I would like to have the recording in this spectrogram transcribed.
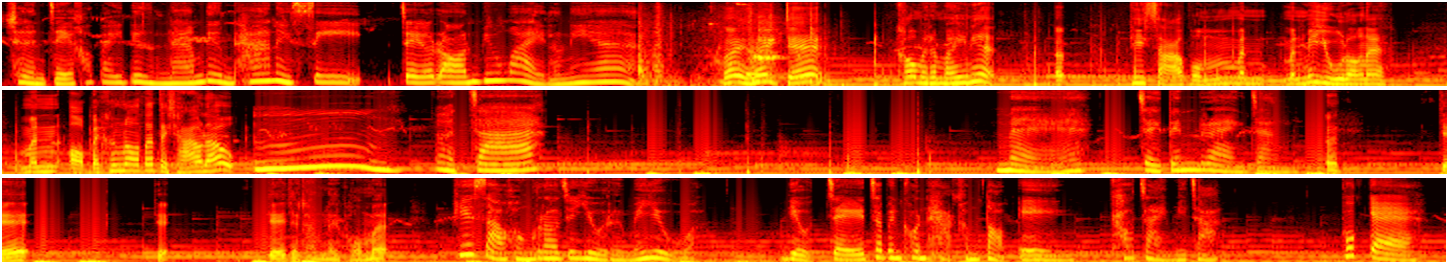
เชิญเจเข้าไปดื่มน้ำดื่มท่าหน่อยสิ เจร้อนไม่ไหวแล้วเนี่ย เฮ้ยเฮ้ยเจ๊ เข้ามาทำไมเนี่ยเออพี่สาวผมมันมันไม่อยู่หรอกนะ มันออกไปข้างนอกตั้งแต่เช้าแล้ว อืมเหรอจ๊ะแหม ใจเต้นแรงจัง เจ๊เจ๊เจ๊จะทำอะไรผมอะพี่สาวของเราจะอยู่หรือไม่อยู่อะเดี๋ยวเจ๊จะเป็นคนหาคำตอบเอง เข้าใจไหมจ๊ะ พวกแก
